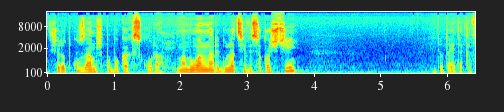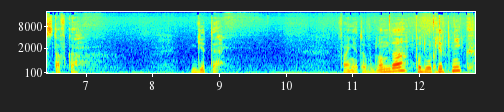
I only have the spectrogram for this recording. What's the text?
W środku zamsz, po bokach skóra. Manualna regulacja wysokości. Tutaj taka wstawka GT. Fajnie to wygląda. Podłokietnik.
